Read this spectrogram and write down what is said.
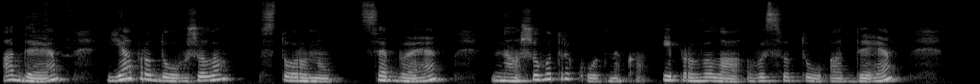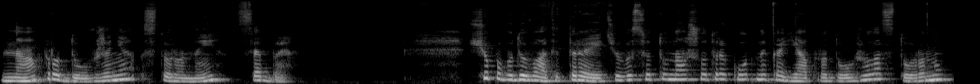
АД, я продовжила сторону СБ нашого трикутника і провела висоту АД на продовження сторони СБ. Щоб побудувати третю висоту нашого трикутника, я продовжила сторону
